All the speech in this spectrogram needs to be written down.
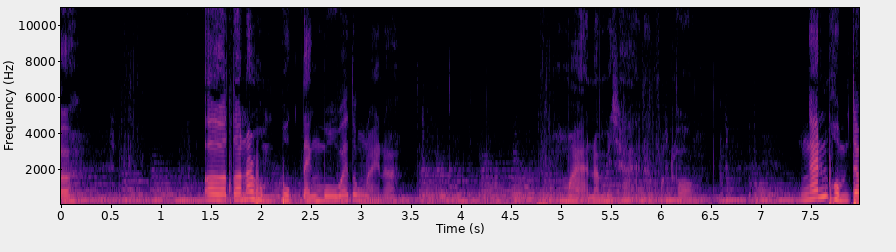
อ เออ ตอนนั้นผมปลูกแตงโมไว้ตรงไหนนะไม่อันนั้นไม่ใช่อันนั้นฟักทอง งั้นผมจะ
